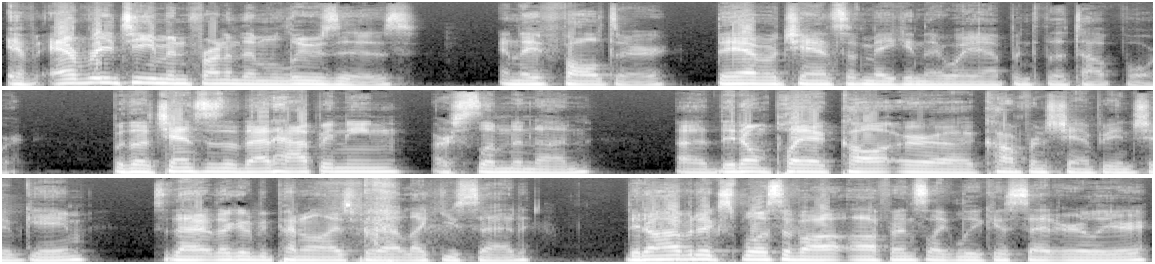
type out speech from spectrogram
if every team in front of them loses and they falter, they have a chance of making their way up into the top four. But the chances of that happening are slim to none. Uh, they don't play a call or a conference championship game, so that they're going to be penalized for that, like you said. They don't have an explosive o- offense, like Lucas said earlier,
